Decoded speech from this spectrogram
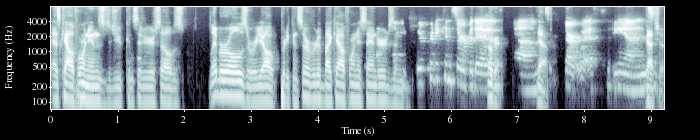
as Californians, did you consider yourselves liberals, or were y'all pretty conservative by California standards? And We're pretty conservative Okay. um, Yeah. to start with. And gotcha.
